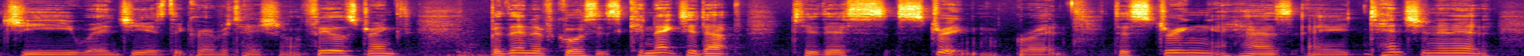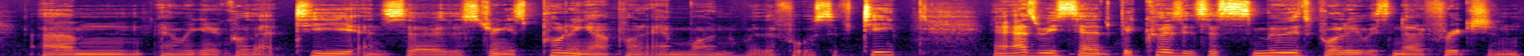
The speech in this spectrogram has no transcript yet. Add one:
g, where g is the gravitational field strength. But then, of course, it's connected up to this string, right? The string has a tension in it, um, and we're going to call that T, and so the string is pulling up on M1 with a force of T. Now, as we said, because it's a smooth pulley with no friction,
